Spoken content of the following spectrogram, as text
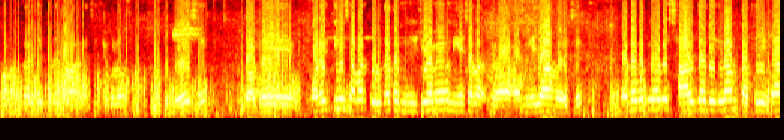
খননকারীদের করে পাওয়া গেছে যেগুলো রয়েছে। তবে অনেক জিনিস আবার কলকাতা মিউজিয়ামেও নিয়ে চলা নিয়ে যাওয়া হয়েছে। মোটামুটিভাবে সাল যা দেখলাম, তাতে এটা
